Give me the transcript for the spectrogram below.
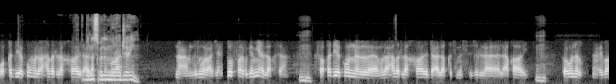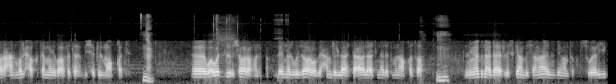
وقد يكون ملاحظة الأخ خالد بالنسبة للمراجعين؟ نعم للمراجع توفر في جميع الأقسام. مم. فقد يكون ملاحظة الأخ خالد على قسم السجل الع- العقاري. مم. كون القسم عبارة عن ملحق تم إضافته بشكل مؤقت. نعم. وأود الإشارة هنا لأن الوزارة وبحمد الله تعالى أسندت مناقصة. لمبنى دائرة الإسكان بسمايل بمنطقة السويريق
